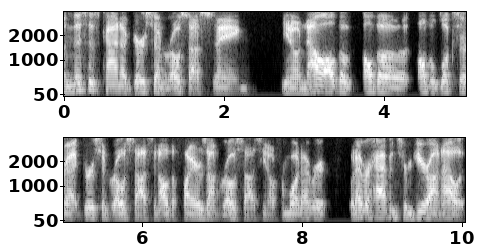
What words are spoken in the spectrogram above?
and this is kind of Gersson Rosas saying, you know, now all the all the all the looks are at Gersson Rosas and all the fires on Rosas. You know, from whatever whatever happens from here on out,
